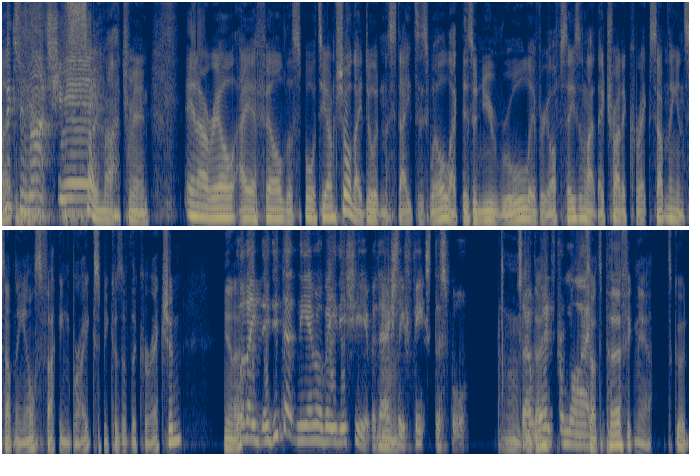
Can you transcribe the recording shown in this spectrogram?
It's a bit too much, yeah. So much, man. NRL, AFL, the sports. Yeah, I'm sure they do it in the States as well. Like there's a new rule every off season. Like they try to correct something and something else fucking breaks because of the correction. You know? Well, they, they did that in the MLB this year, but they Mm. actually fixed the sport. Mm, So it they? went from like, so it's perfect now. It's good.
